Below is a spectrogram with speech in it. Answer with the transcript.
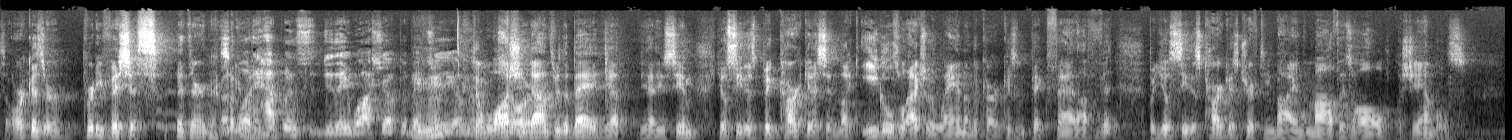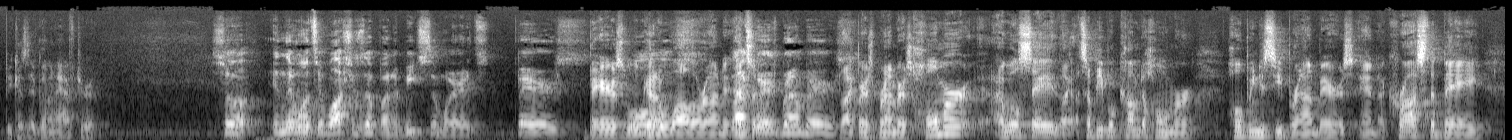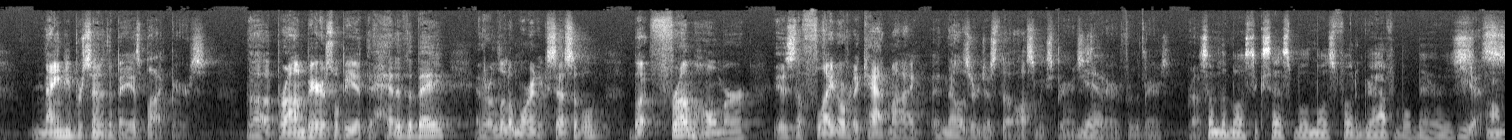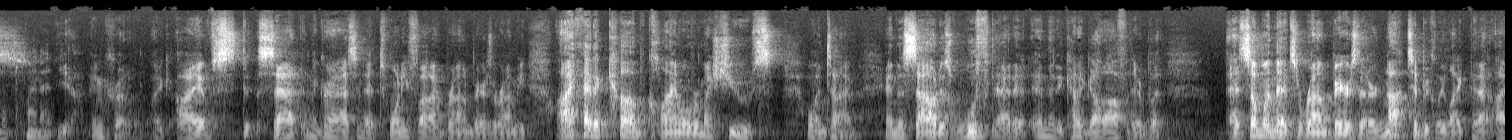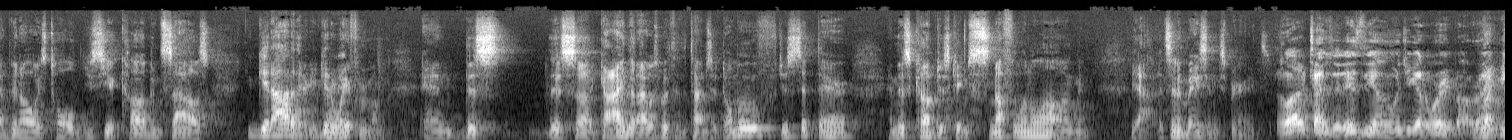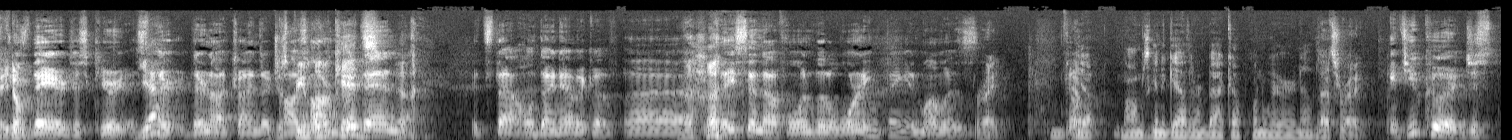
So orcas are pretty vicious. They're incredible. What happens? Do they wash up eventually on the Mm-hmm. Come washing shore? down through the bay. Yep. Yeah, you see them. You'll see this big carcass, and like eagles will actually land on the carcass and pick fat off of it. But you'll see this carcass drifting by, and the mouth is all a shambles because they've gone after it. So, and then once it washes up on a beach somewhere, it's bears. Bears will kind of wolves, wallow around it. Black That's a- bears, brown bears. Black bears, brown bears. Homer, I will say, like some people come to Homer hoping to see brown bears, and across the bay, ninety percent of the bay is black bears. The brown bears will be at the head of the bay, and they're a little more inaccessible. But from Homer is the flight over to Katmai, and those are just the awesome experiences Yeah. there for the bears. Brown Some of the most accessible, most photographable bears Yes. on the planet. Yeah, incredible. Like I have st- sat in the grass and had 25 brown bears around me. I had a cub climb over my shoes one time, and the sow just woofed at it, and then it kind of got off of there. But as someone that's around bears that are not typically like that, I've been always told you see a cub and sows, you get out of there, you get away from them. And this this uh, guy that I was with at the time said, "Don't move, just sit there." And this cub just came snuffling along. And yeah, it's an amazing experience. A lot of times it is the young ones you got to worry about, right? Right, they Because don't- they, are just curious. Yeah. they're, they're not trying to Just cause being harm, little kids. But then Yeah. it's that whole dynamic of uh, they send off one little warning thing, and Mama's. Right. Yep. Mom's going to gather them back up one way or another. That's right. If you could just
